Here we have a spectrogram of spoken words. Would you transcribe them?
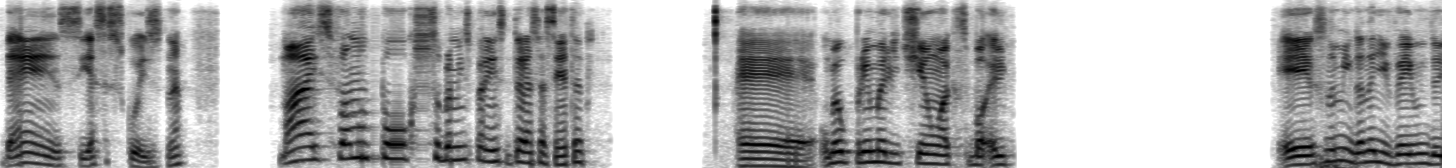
dance e essas coisas, né? Mas falando um pouco sobre a minha experiência do 360, é, o meu primo ele tinha um Xbox. Ele, é, se não me engano, ele veio em.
